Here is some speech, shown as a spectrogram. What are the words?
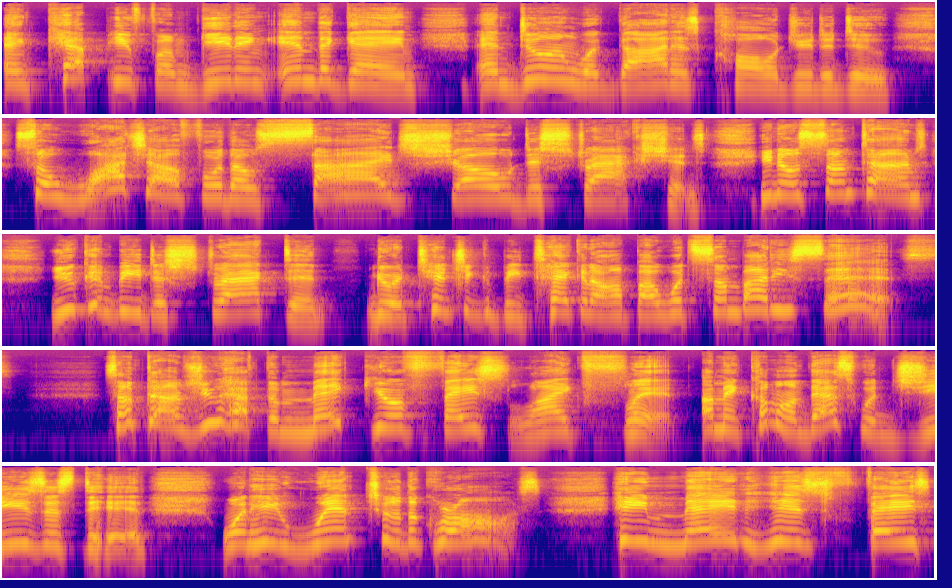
and kept you from getting in the game and doing what God has called you to do. So watch out for those sideshow distractions. You know, sometimes you can be distracted, your attention can be taken off by what somebody says. Sometimes you have to make your face like flint. I mean, come on, that's what Jesus did when he went to the cross. He made his face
